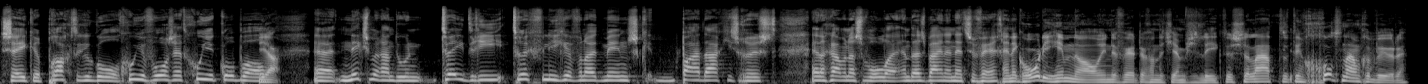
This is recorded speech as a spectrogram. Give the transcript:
Zeker, prachtige goal. Goede voorzet, goede kopbal. Ja. Eh, niks meer aan doen. 2-3, terugvliegen vanuit Minsk. Een paar dagjes rust. En dan gaan we naar Zwolle. En dat is bijna net zo ver. En ik hoor die hymne al in de verte van de Champions League. Dus laat het in godsnaam gebeuren.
